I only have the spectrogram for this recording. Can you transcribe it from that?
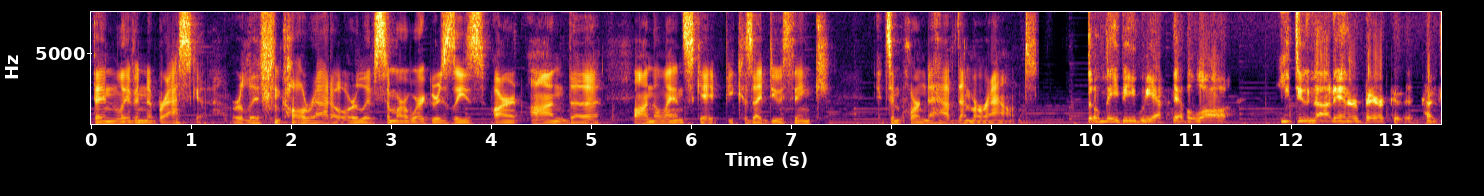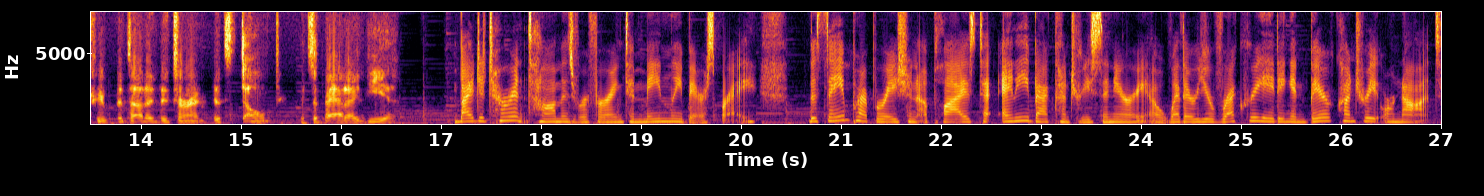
then live in Nebraska or live in Colorado or live somewhere where grizzlies aren't on the on the landscape because I do think it's important to have them around. So maybe we have to have a law. You do not enter bear country without a deterrent. Just don't. It's a bad idea. By deterrent, Tom is referring to mainly bear spray. The same preparation applies to any backcountry scenario, whether you're recreating in bear country or not.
